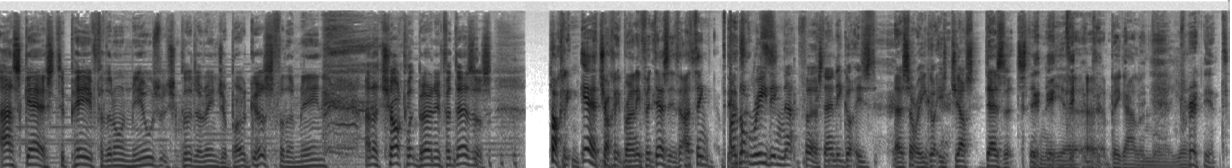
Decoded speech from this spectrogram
asked guests to pay for their own meals, which include a range of burgers for the main and a chocolate brownie for desserts. Chocolate, yeah, chocolate brownie for deserts. I think I'm not reading that first. Andy got his, uh, sorry, he got his just deserts, didn't he? He Uh, did. uh, Big Alan there, yeah. Brilliant.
